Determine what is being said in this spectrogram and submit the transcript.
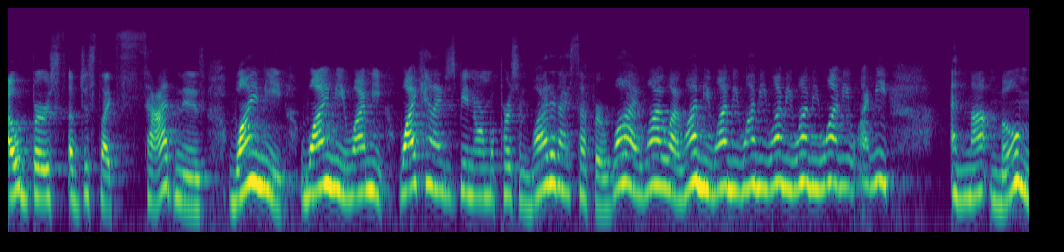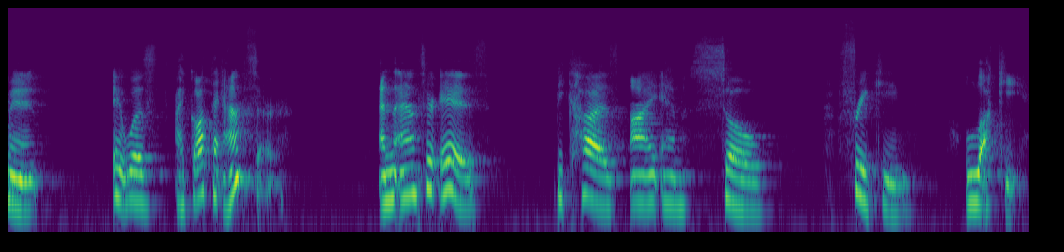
outbursts of just like sadness. Why me? Why me? Why me? Why can't I just be a normal person? Why did I suffer? Why? Why? Why? Why me? Why me? Why me? Why me? Why me? Why me? Why me? And that moment, it was, I got the answer. And the answer is because I am so freaking lucky.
